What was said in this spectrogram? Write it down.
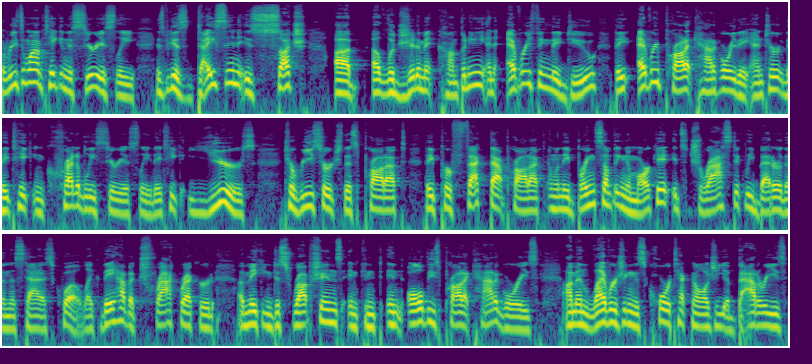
the reason why I'm taking this seriously is because Dyson is such a, a, legitimate company, and everything they do, they every product category they enter, they take incredibly seriously. They take years to research this product. They perfect that product, and when they bring something to market, it's drastically better than the status quo. Like they have a track record of making disruptions in, in all these product categories, um, and leveraging this core technology of batteries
